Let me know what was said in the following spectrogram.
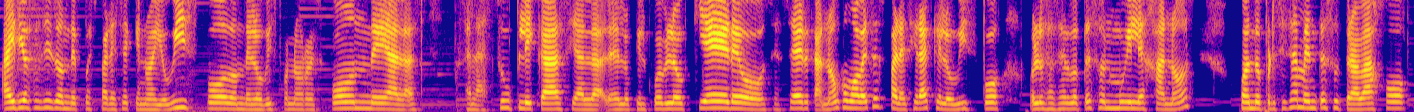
hay diócesis donde pues parece que no hay obispo, donde el obispo no responde a las pues, a las súplicas y a, lo que el pueblo quiere o se acerca, ¿no? Como a veces pareciera que el obispo o los sacerdotes son muy lejanos, cuando precisamente su trabajo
